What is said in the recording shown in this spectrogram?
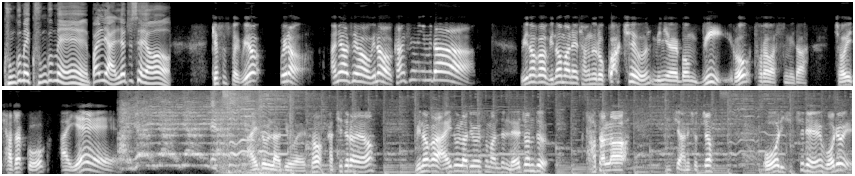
궁금해, 궁금해. 빨리 알려주세요. Guess who's back? We are WINNER. 안녕하세요, 위너 강승윤입니다. 위너가 위너만의 장르로 꽉 채운 미니 앨범 WE로 돌아왔습니다. 저희 자작곡 AH YEAH 아이돌 라디오에서 같이 들어요. 위너가 아이돌 라디오에서 만든 레전드 4달러 잊지 않으셨죠? 5월 27일 월요일.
